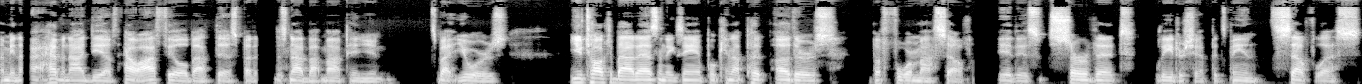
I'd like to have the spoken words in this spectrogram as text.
I mean, I have an idea of how I feel about this, but it's not about my opinion. It's about yours. You talked about as an example, can I put others before myself? it is servant leadership, it's being selfless.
